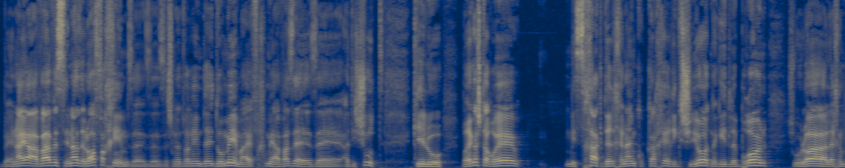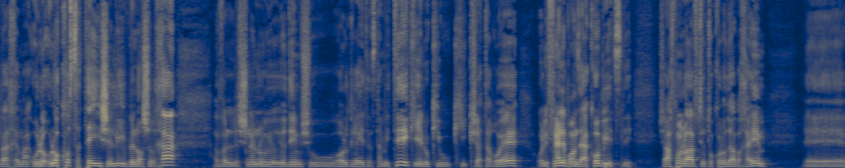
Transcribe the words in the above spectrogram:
בעיניי אהבה ושנאה זה לא הפכים, זה, זה, זה שני דברים די דומים, ההפך מאהבה זה, זה אדישות. כאילו, ברגע שאתה רואה משחק דרך עיניים כל כך רגשיות, נגיד לברון, שהוא לא הלחם והחמאה, הוא לא, הוא לא כוס התה שלי ולא שלך, אבל שנינו יודעים שהוא all greatest אמיתי, כאילו, כי, הוא, כי כשאתה רואה, או לפני לברון זה היה קובי אצלי, שאף פעם לא אהבתי אותו כל עוד היה בחיים, אה,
